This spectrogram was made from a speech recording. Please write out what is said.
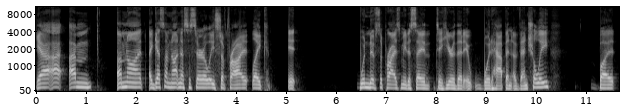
Yeah, I, I'm. I'm not. I guess I'm not necessarily surprised. Like it wouldn't have surprised me to say to hear that it would happen eventually, but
